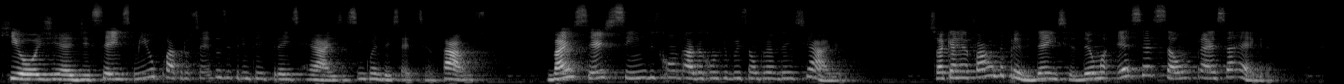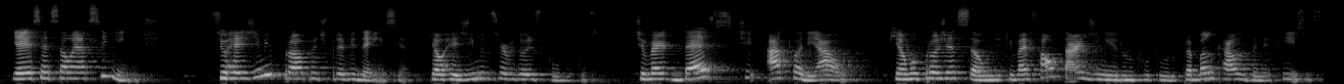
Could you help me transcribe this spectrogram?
que hoje é de R$ 6.433,57, vai ser sim descontada a contribuição previdenciária. Só que a reforma da Previdência deu uma exceção para essa regra. E a exceção é a seguinte: se o regime próprio de previdência, que é o regime dos servidores públicos, tiver déficit atuarial, que é uma projeção de que vai faltar dinheiro no futuro para bancar os benefícios,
